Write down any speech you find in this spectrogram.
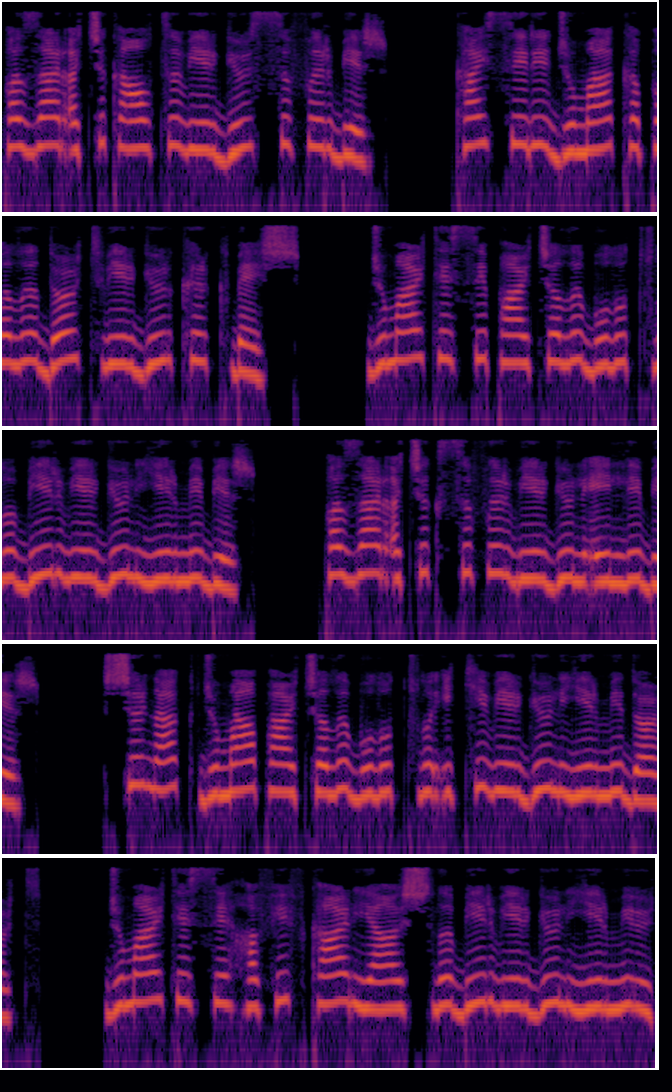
Pazar açık 6,01. Kayseri Cuma kapalı 4,45. Cumartesi parçalı bulutlu 1,21. Pazar açık 0,51. Şırnak Cuma parçalı bulutlu 2,24. Cumartesi hafif kar yağışlı 1,23.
